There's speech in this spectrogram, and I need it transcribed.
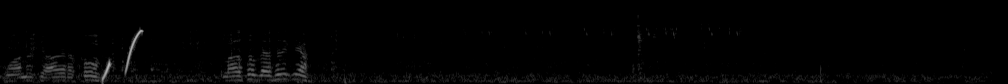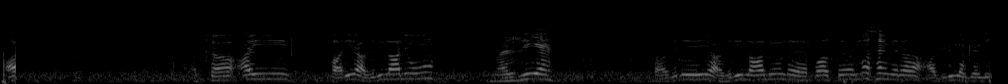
सामान अच्छा आगे रखो। क्लास में बैठने क्या? अच्छा आई थारी हाजिरी ला लूँ मर्ज़ी है। हाजिरी हाजिरी ला लूँ ते बस मसा ही मेरा हाजिरी लगेगी।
